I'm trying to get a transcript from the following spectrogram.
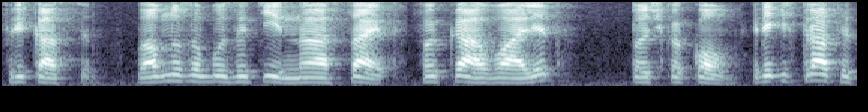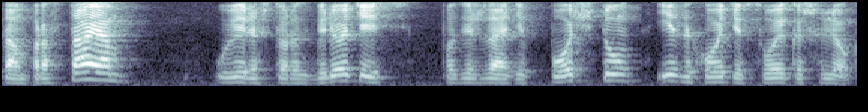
фрикассы. Вам нужно будет зайти на сайт fkwallet.com. Регистрация там простая, уверен, что разберетесь подтверждаете почту и заходите в свой кошелек.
